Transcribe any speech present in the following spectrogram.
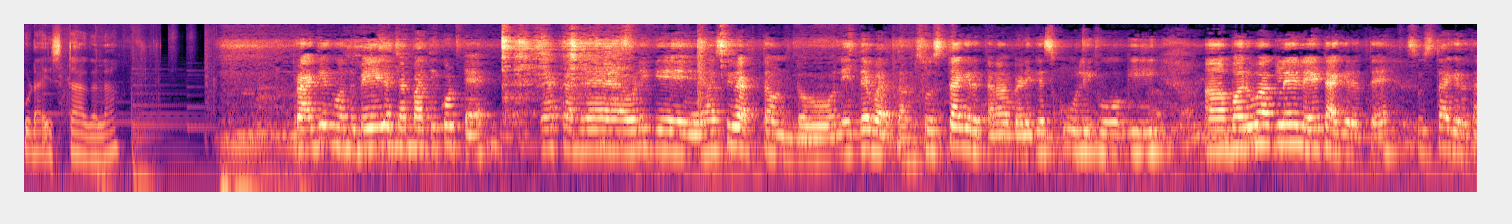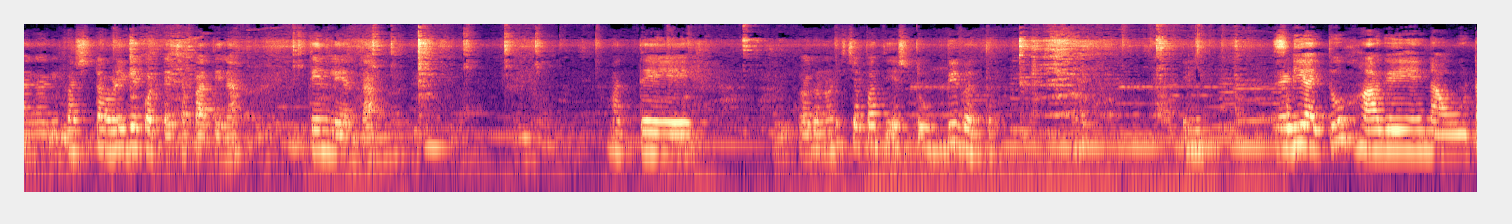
ಕೂಡ ಇಷ್ಟ ಆಗಲ್ಲ. ಪ್ರಾಗ್ಯಂಗ್ ಒಂದು ಬೇಗ ಚಪಾತಿ ಕೊಟ್ಟೆ. ಯಾಕಂದ್ರೆ ಅವಳಿಗೆ ಹಸಿವೆ ಆಗ್ತಾ ಉಂಟು, ನಿದ್ದೆ ಬರ್ತಾ ಉಂಟು, ಸುಸ್ತಾಗಿರುತ್ತಲ್ಲ ಬೆಳಿಗ್ಗೆ ಸ್ಕೂಲಿಗೆ ಹೋಗಿ. ಬರುವಾಗ್ಲೇ ಲೇಟ್ ಆಗಿರುತ್ತೆ, ಸುಸ್ತಾಗಿರುತ್ತೆ, ಹಾಗಾಗಿ ಫಸ್ಟ್ ಅವಳಿಗೆ ಕೊಟ್ಟೆ ಚಪಾತಿನ. ತಿನ್ಲಿ ಅಂತ. ಮತ್ತೆ ಇವಾಗ ನೋಡಿ, ಚಪಾತಿ ಎಷ್ಟು ಉಬ್ಬಿ ಬಂತು. ರೆಡಿ ಆಯ್ತು. ಹಾಗೆ ನಾವು ಊಟ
